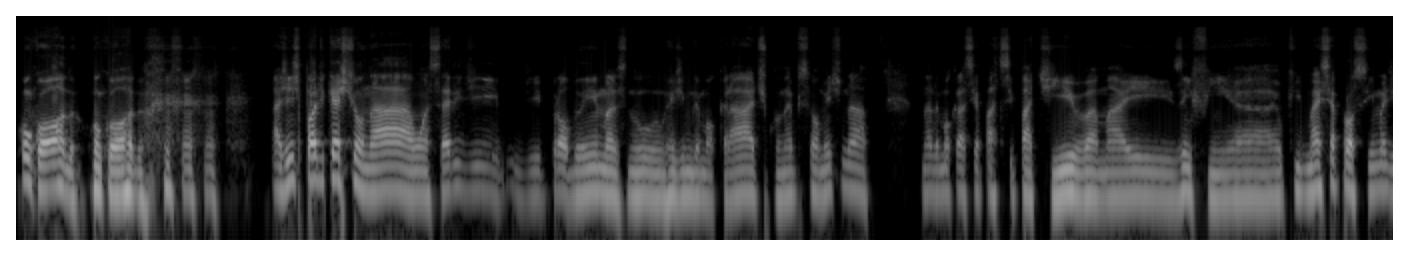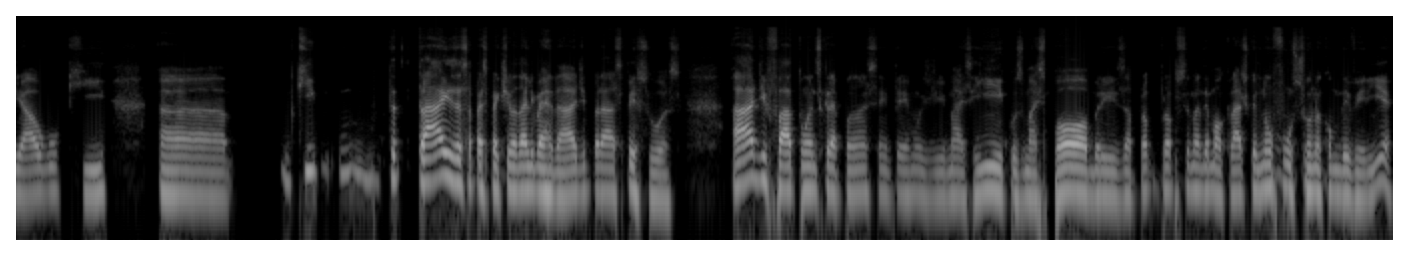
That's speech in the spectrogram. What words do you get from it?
Concordo, concordo. A gente pode questionar uma série de, de problemas no regime democrático, né? principalmente na, na democracia participativa, mas, enfim, é, é o que mais se aproxima de algo que, uh, que traz essa perspectiva da liberdade para as pessoas. Há, de fato, uma discrepância em termos de mais ricos, mais pobres, o próprio sistema democrático ele não funciona como deveria,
